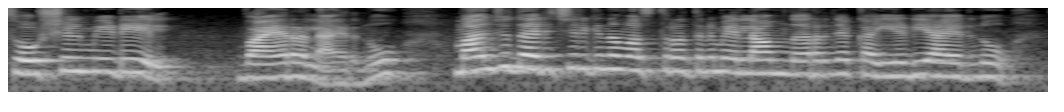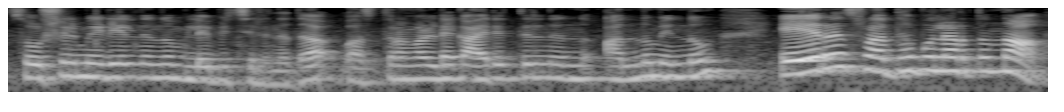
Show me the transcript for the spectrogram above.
സോഷ്യൽ മീഡിയയിൽ വൈറലായിരുന്നു. മഞ്ജു ധരിച്ചിരിക്കുന്ന വസ്ത്രത്തിനും എല്ലാം നിറഞ്ഞ കയ്യടിയായിരുന്നു സോഷ്യൽ മീഡിയയിൽ നിന്നും ലഭിച്ചിരുന്നത്. വസ്ത്രങ്ങളുടെ കാര്യത്തിൽ നിന്ന് അന്നും ഇന്നും ഏറെ ശ്രദ്ധ പുലർത്തുന്ന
